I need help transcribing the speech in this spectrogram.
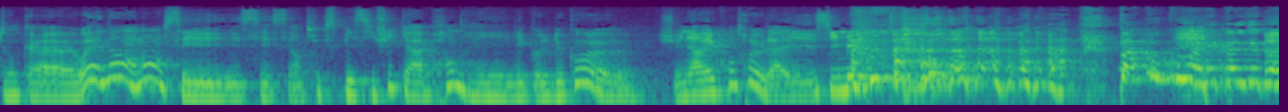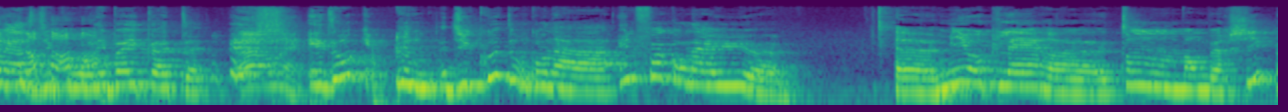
Donc, euh, ouais, non, non, c'est, c'est, un truc spécifique à apprendre. Et l'école de co, euh, je suis énervée contre eux, là. Et s'ils m'écoutent. pas coucou à l'école de commerce, du coup, on les boycotte. Ah ouais. Et donc, du coup, donc on a, une fois qu'on a eu euh, mis au clair ton membership,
